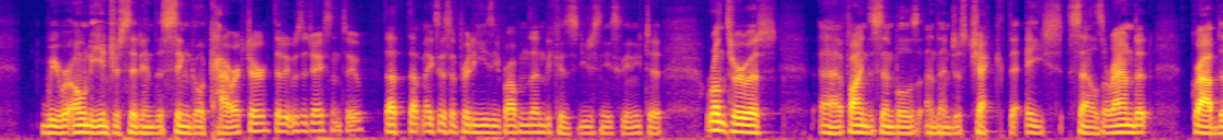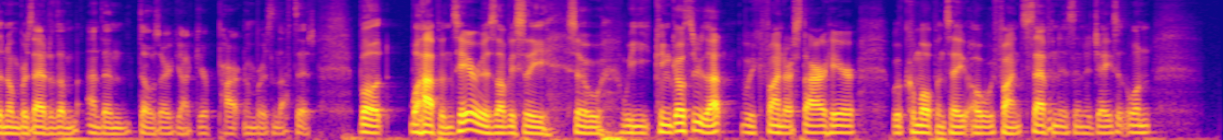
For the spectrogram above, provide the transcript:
we were only interested in the single character that it was adjacent to. That that makes this a pretty easy problem then because you just need, need to run through it, uh, find the symbols, and then just check the eight cells around it, grab the numbers out of them, and then those are like your part numbers, and that's it. But what happens here is obviously so we can go through that. We find our star here. We'll come up and say oh we find seven is an adjacent one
